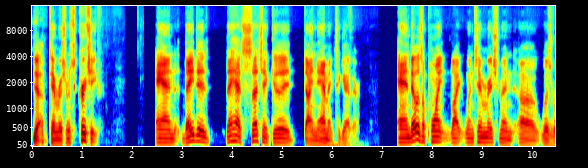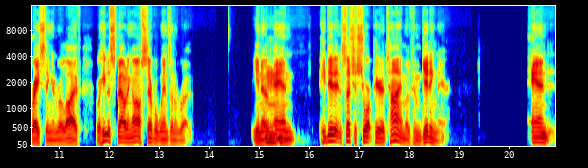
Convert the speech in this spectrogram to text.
Yeah. Tim Richmond's crew chief. And they did they had such a good dynamic together. And there was a point like when Tim Richmond uh, was racing in real life where he was spouting off several wins in a row. You know, Mhm. and he did it in such a short period of time of him getting there. And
